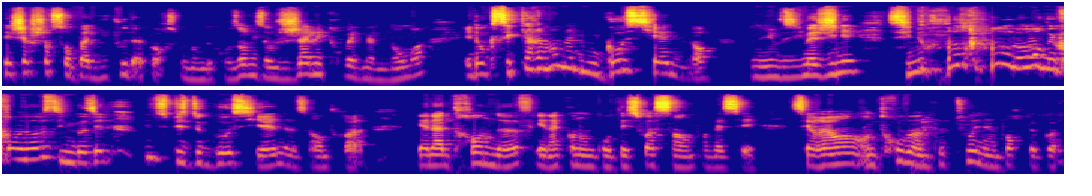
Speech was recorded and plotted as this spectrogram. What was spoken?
les chercheurs sont pas du tout d'accord sur le nombre de chromosomes, ils ont jamais trouvé le même nombre. Et donc, c'est carrément même une gaussienne. Alors, vous imaginez, sinon notre nombre de chromosomes, c'est une gaussienne, une espèce de gaussienne, c'est entre, il y en a 39, il y en a qui en compté 60. En fait, c'est, vraiment, on trouve un peu tout et n'importe quoi.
